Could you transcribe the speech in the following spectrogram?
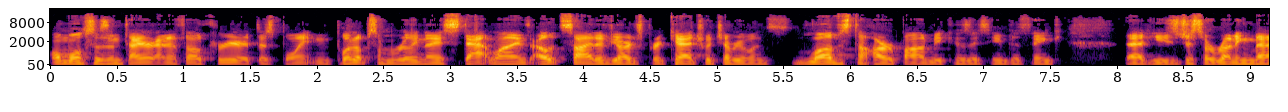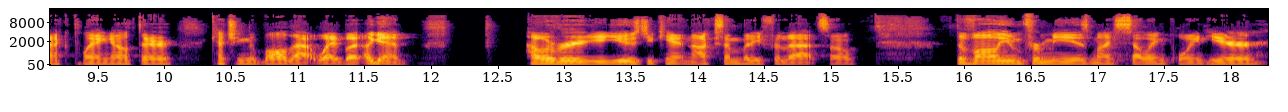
almost his entire NFL career at this point and put up some really nice stat lines outside of yards per catch, which everyone loves to harp on because they seem to think that he's just a running back playing out there catching the ball that way. But again, however you used, you can't knock somebody for that. So the volume for me is my selling point here.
